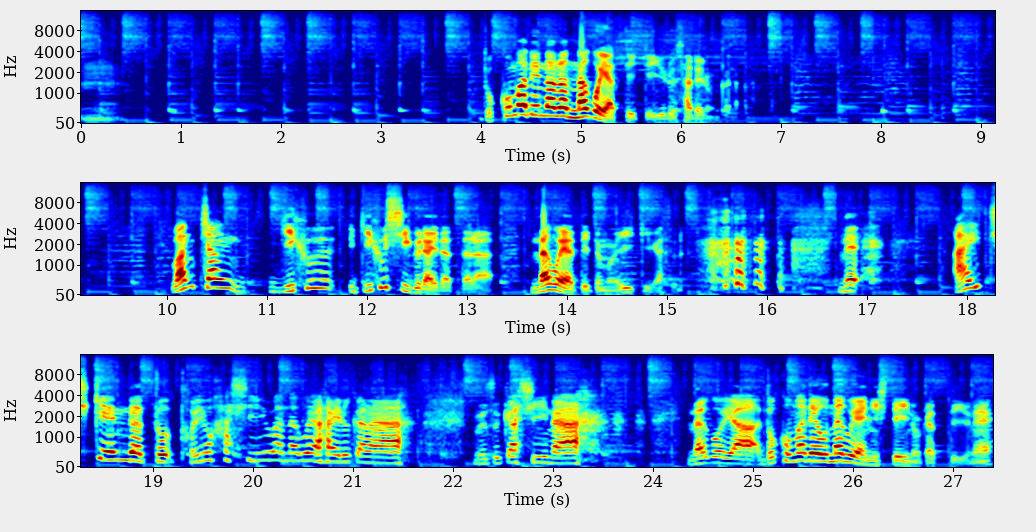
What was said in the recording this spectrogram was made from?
うん。どこまでなら名古屋って言って許されるんかな？ワンチャン岐阜岐阜市ぐらいだったら名古屋って言ってもいい気がする。ね。愛知県だと豊橋は名古屋入るかな？難しいな。名古屋どこまでを名古屋にしていいのかっていうね。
